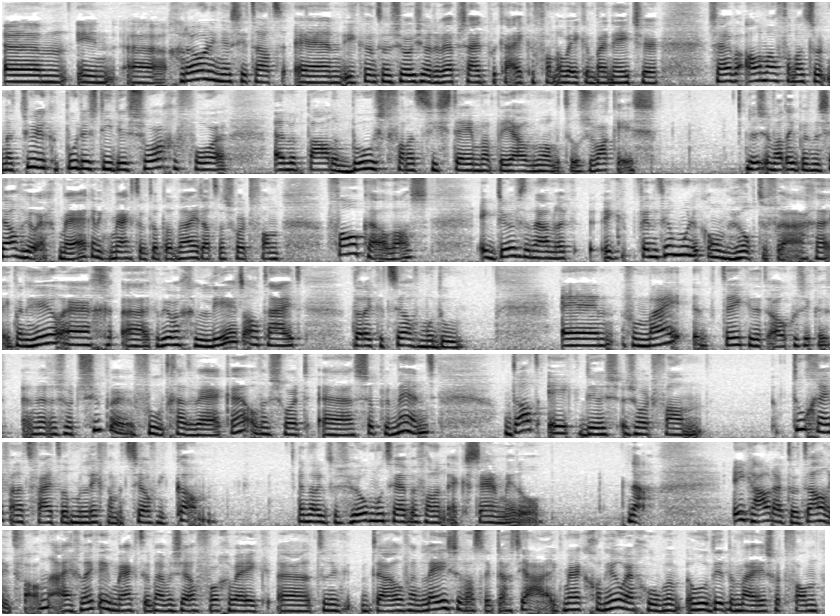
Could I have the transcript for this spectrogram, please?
Um, in uh, Groningen zit dat. En je kunt er sowieso de website bekijken van Awaken by Nature. Zij hebben allemaal van dat soort natuurlijke poeders die dus zorgen voor een bepaalde boost van het systeem wat bij jou momenteel zwak is. Dus wat ik bij mezelf heel erg merk, en ik merkte ook dat bij mij dat een soort van valkuil was. Ik durfde namelijk, ik vind het heel moeilijk om hulp te vragen. Ik ben heel erg, uh, ik heb heel erg geleerd altijd dat ik het zelf moet doen. En voor mij betekent het ook, als ik met een soort superfood ga werken, of een soort uh, supplement, dat ik dus een soort van toegeef aan het feit dat mijn lichaam het zelf niet kan. En dat ik dus hulp moet hebben van een extern middel. Nou, ik hou daar totaal niet van eigenlijk. Ik merkte bij mezelf vorige week, uh, toen ik daarover aan het lezen was, dat ik dacht, ja, ik merk gewoon heel erg hoe, hoe dit bij mij een soort van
